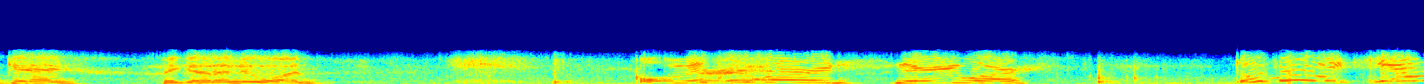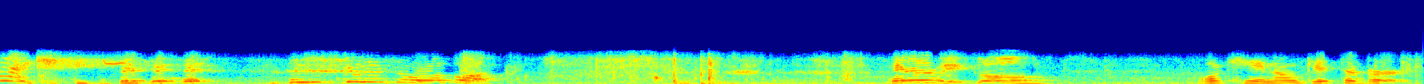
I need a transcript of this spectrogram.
Okay, we got a new one. Oh, Mr. Alright. Bird, there you are. Don't throw my camera key. I'm just gonna throw a book. There we go. okay, now get the bird.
